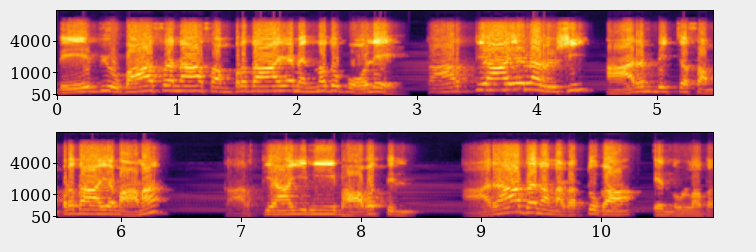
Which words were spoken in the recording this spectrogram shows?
ദേവ്യുപാസനാ സമ്പ്രദായം എന്നതുപോലെ കാർത്യായന ഋഷി ആരംഭിച്ച സമ്പ്രദായമാണ് കാർത്യായിനി ഭാവത്തിൽ ആരാധന നടത്തുക എന്നുള്ളത്.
